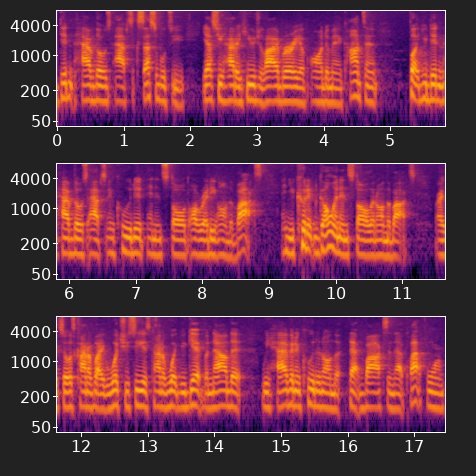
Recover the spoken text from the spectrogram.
didn't have those apps accessible to you. Yes, you had a huge library of on-demand content, but you didn't have those apps included and installed already on the box. And you couldn't go and install it on the box, right? So it's kind of like what you see is kind of what you get. But now that we have it included on the, that box and that platform,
